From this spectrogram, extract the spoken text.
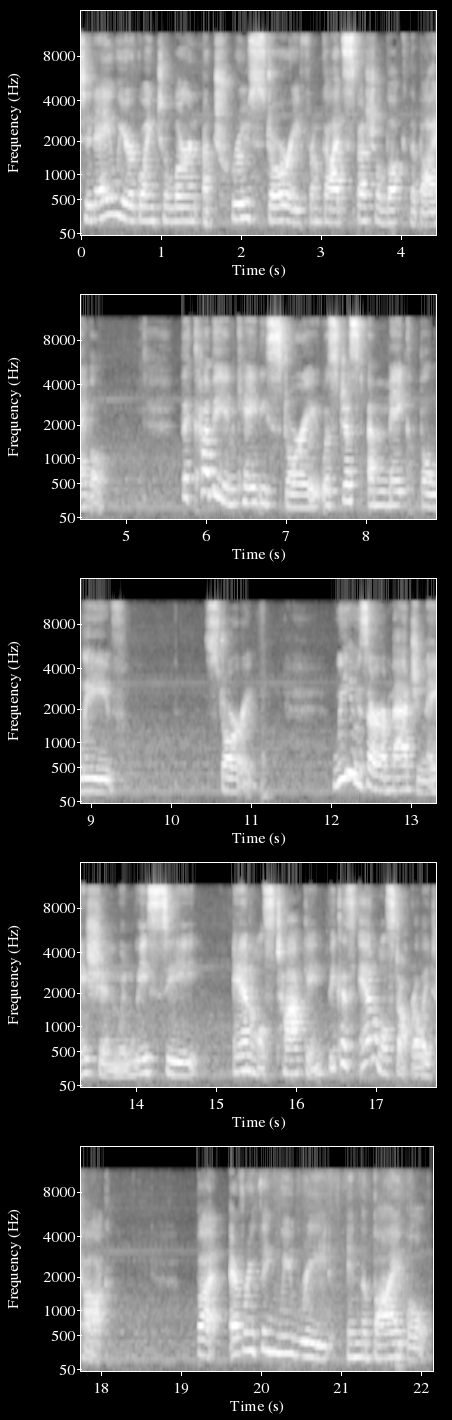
today we are going to learn a true story from God's special book, the Bible. The Cubby and Katie story was just a make believe story. We use our imagination when we see animals talking because animals don't really talk. But everything we read in the Bible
